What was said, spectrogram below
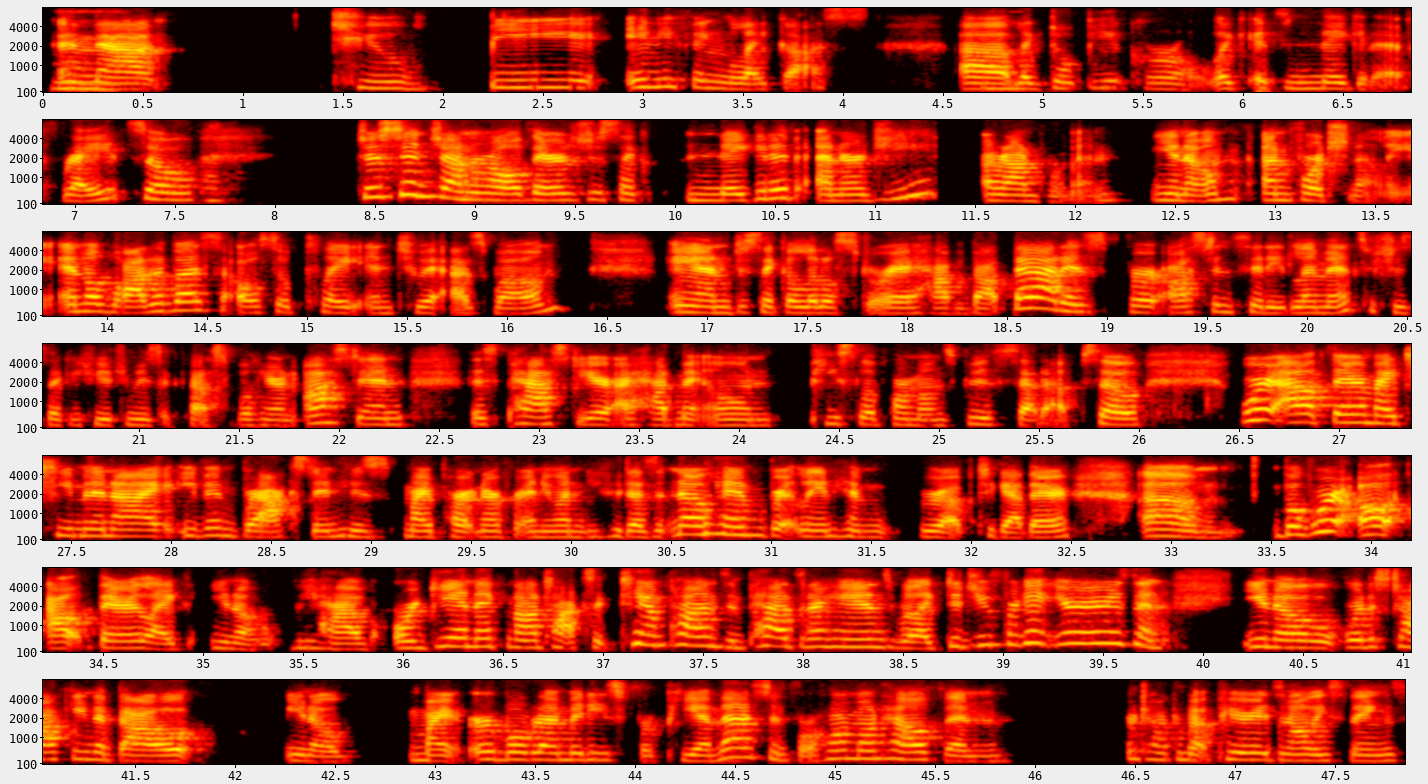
mm. and that to be anything like us uh, mm. like don't be a girl like it's negative right? So just in general there's just like negative energy around women you know unfortunately. And a lot of us also play into it as well and just like a little story I have about that is for Austin City Limits, which is like a huge music festival here in Austin. This past year, I had my own Peace Love Hormones booth set up. So we're out there, my team and I, even Braxton, who's my partner for anyone who doesn't know him, Britley and him grew up together. Um, but we're all out there, like, you know, we have organic, non toxic tampons and pads in our hands. We're like, did you forget yours? And, you know, we're just talking about, you know, my herbal remedies for PMS and for hormone health and we're talking about periods and all these things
